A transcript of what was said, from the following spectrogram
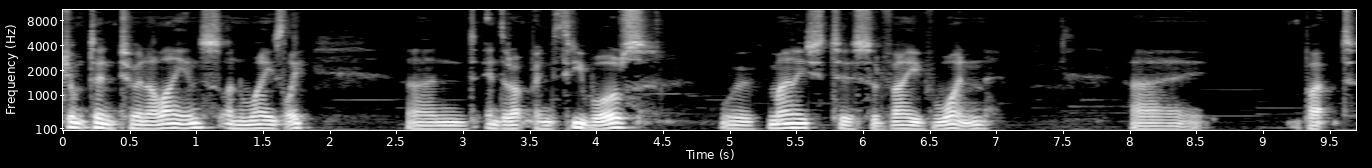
jumped into an alliance unwisely and ended up in three wars. We've managed to survive one, uh, but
